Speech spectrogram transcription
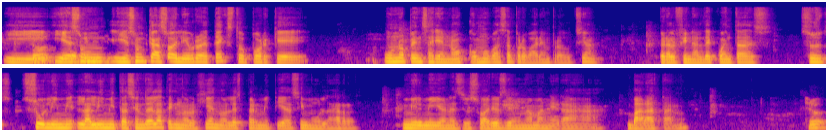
Y, y, es un, y es un caso de libro de texto porque uno pensaría, no, ¿cómo vas a probar en producción? Pero al final de cuentas, su, su la limitación de la tecnología no les permitía simular mil millones de usuarios de una manera barata, ¿no? Yo,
